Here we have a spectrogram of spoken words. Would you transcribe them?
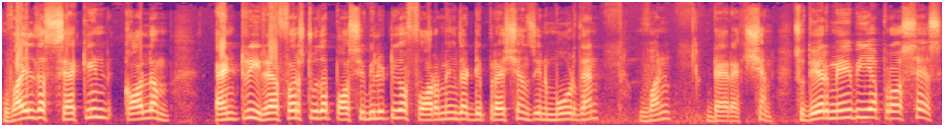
while the second column entry refers to the possibility of forming the depressions in more than one direction. So, there may be a process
